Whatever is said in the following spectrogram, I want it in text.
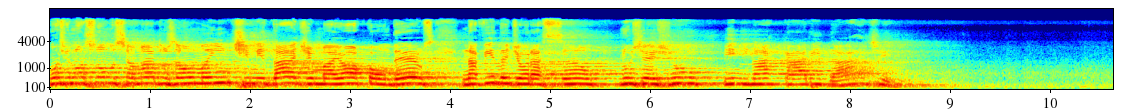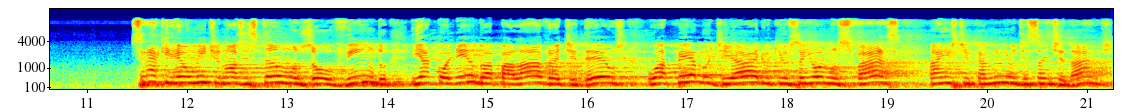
onde nós somos chamados a uma intimidade maior com Deus, na vida de oração, no jejum e na caridade. Será que realmente nós estamos ouvindo e acolhendo a palavra de Deus, o apelo diário que o Senhor nos faz a este caminho de santidade?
